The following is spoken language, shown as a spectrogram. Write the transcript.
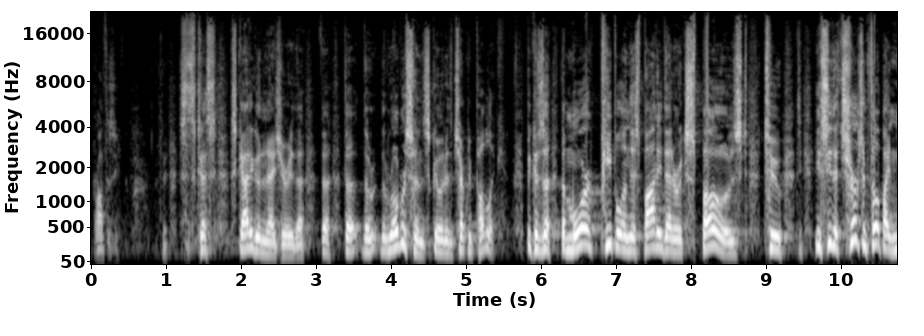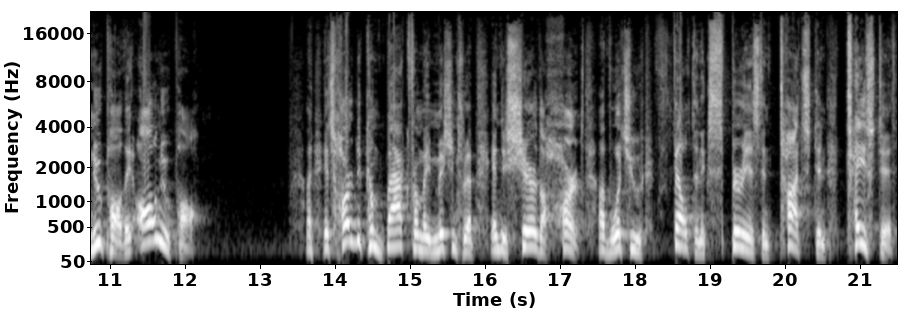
Prophecy. Scotty go to Nigeria. The, the, the, the, Robersons go to the Czech Republic. Because the, the more people in this body that are exposed to, you see, the church in Philippi knew Paul. They all knew Paul. It's hard to come back from a mission trip and to share the heart of what you felt and experienced and touched and tasted.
